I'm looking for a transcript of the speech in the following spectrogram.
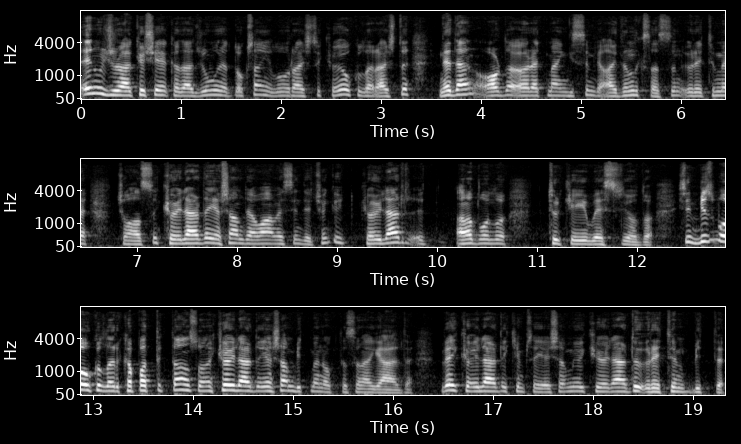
En ucra köşeye kadar Cumhuriyet 90 yıl uğraştı, köy okulları açtı. Neden? Orada öğretmen gitsin, bir aydınlık satsın, üretimi çoğalsın, köylerde yaşam devam etsin diye. Çünkü köyler e, Anadolu Türkiye'yi besliyordu. Şimdi biz bu okulları kapattıktan sonra köylerde yaşam bitme noktasına geldi. Ve köylerde kimse yaşamıyor, köylerde üretim bitti.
